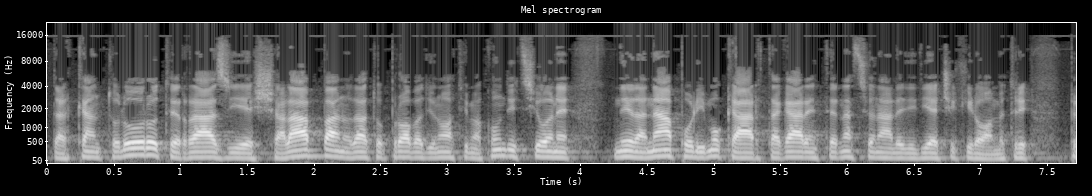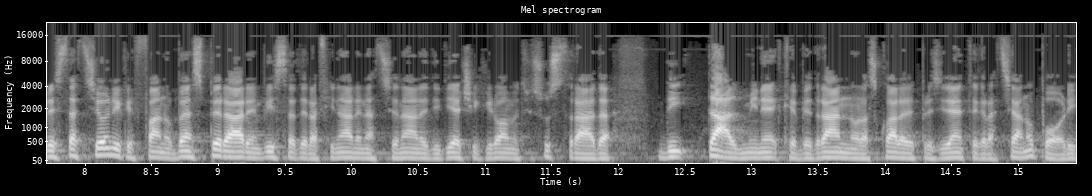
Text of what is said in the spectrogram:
Dal canto loro Terrasi e Scialabba hanno dato prova di un'ottima condizione nella Napoli-Mocarta, gara internazionale di 10 km. Prestazioni che fanno ben sperare in vista della finale nazionale di 10 km su strada di Dalmine che vedranno la squadra del presidente Graziano Poli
